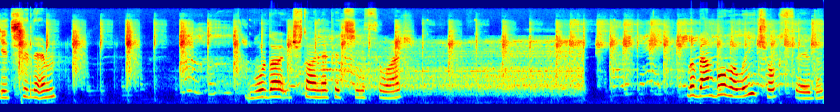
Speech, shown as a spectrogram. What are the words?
geçelim. Burada üç tane pet şişesi var. Ve ben bu halıyı çok sevdim.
